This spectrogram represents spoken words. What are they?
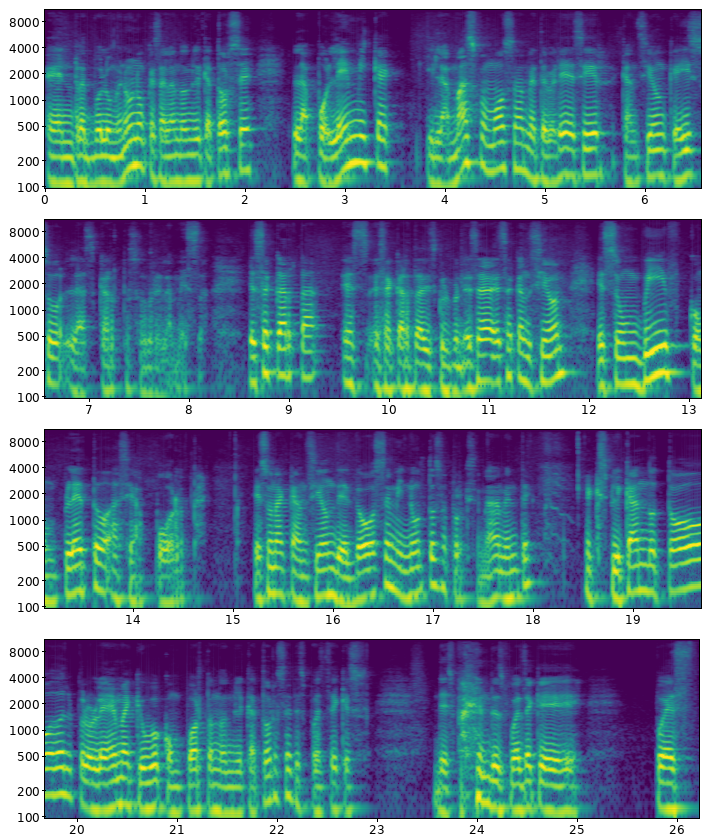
en Red Volumen 1, que salió en 2014, la polémica y la más famosa, me debería decir, canción que hizo Las cartas sobre la mesa. Esa carta, es, esa carta, disculpen, esa, esa canción es un beef completo hacia Porta. Es una canción de 12 minutos aproximadamente, explicando todo el problema que hubo con Porta en 2014, después de que, después, después de que pues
